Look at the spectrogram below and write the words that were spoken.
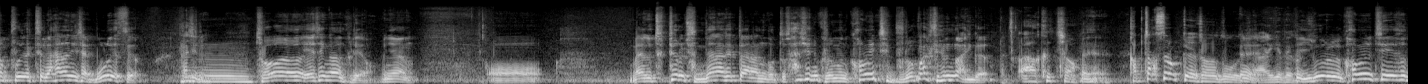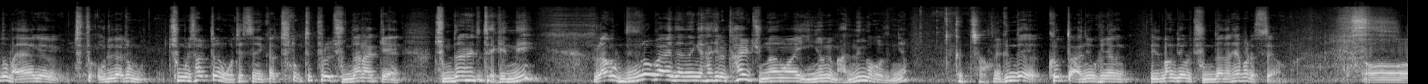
프로젝트를 하는지 잘 모르겠어요. 사실은 저의 생각은 그래요. 그냥 어 만약에 투표를 중단하겠다라는 것도 사실은 그러면 커뮤니티에 물어봐야 되는 거 아닌가요? 아 그쵸. 네. 갑작스럽게 저도 이제 네. 알게 되고. 이거를 커뮤니티에서도 만약에 투표, 우리가 좀 충분히 설득을 못했으니까 투, 투표를 중단할게 중단해도 되겠니? 라고 물어봐야 되는 게 사실 탈중앙화의 이념에 맞는 거거든요. 그쵸. 네, 근데 그것도 아니고 그냥 일방적으로 중단을 해버렸어요. 어,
